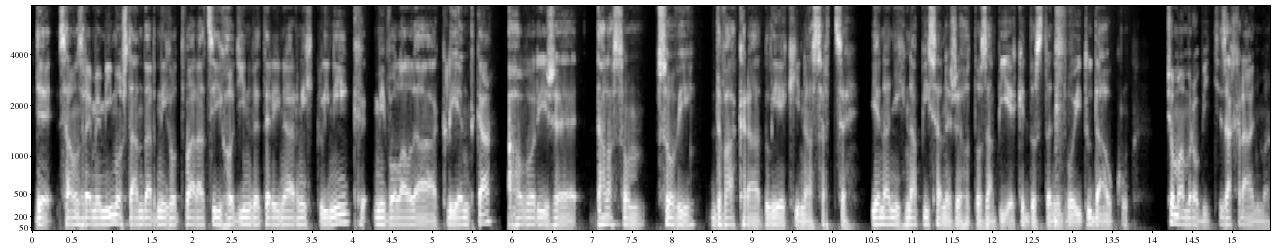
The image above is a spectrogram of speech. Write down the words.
kde samozrejme mimo štandardných otváracích hodín veterinárnych kliník mi volala klientka a hovorí, že dala som psovi dvakrát lieky na srdce. Je na nich napísané, že ho to zabije, keď dostane dvojitú dávku. Čo mám robiť? Zachráň ma.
